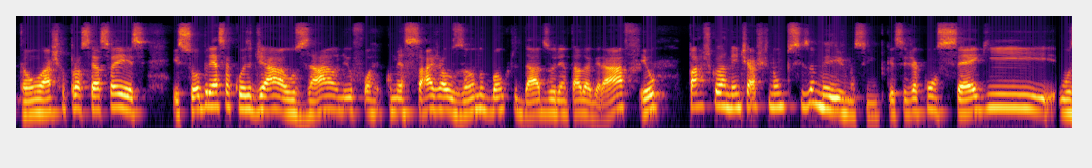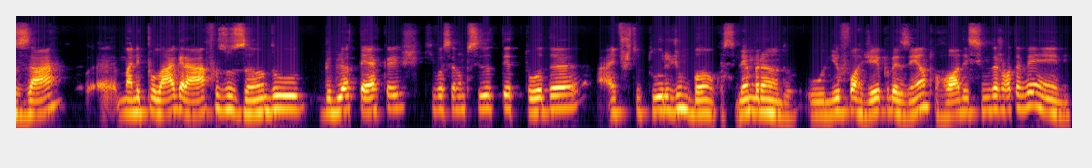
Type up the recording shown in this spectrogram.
Então eu acho que o processo é esse. E sobre essa coisa de ah, usar o Neo4, começar já usando um banco de dados orientado a grafo, eu particularmente acho que não precisa mesmo, assim, porque você já consegue usar manipular grafos usando bibliotecas que você não precisa ter toda a infraestrutura de um banco. Assim. Lembrando, o Neo4j, por exemplo, roda em cima da JVM.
